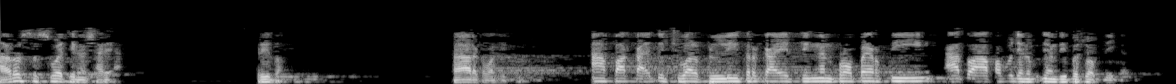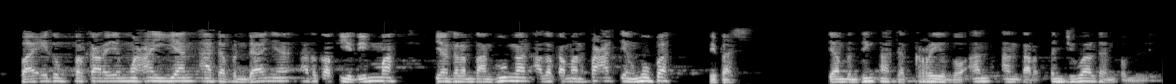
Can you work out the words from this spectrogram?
harus sesuai dengan syariat ridha. Barakallahu Apakah itu jual beli terkait dengan properti atau apa pun yang, yang diperjualbelikan. Baik itu perkara yang muayyan ada bendanya atau kekidimah yang dalam tanggungan atau manfaat yang mubah bebas. Yang penting ada keridhaan antar penjual dan pembeli.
